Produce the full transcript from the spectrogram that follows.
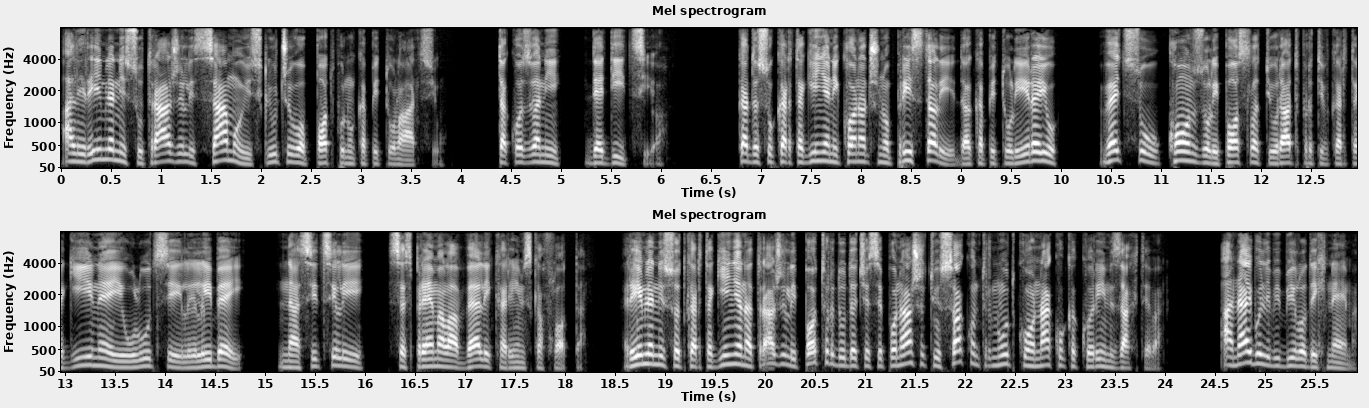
ali Rimljani su tražili samo i isključivo potpunu kapitulaciju, takozvani dedicio. Kada su Kartaginjani konačno pristali da kapituliraju, već su konzuli poslati u rat protiv Kartagine i u Luci ili Libeji na Siciliji se spremala velika rimska flota. Rimljani su od Kartaginjana tražili potvrdu da će se ponašati u svakom trenutku onako kako Rim zahteva, a najbolje bi bilo da ih nema.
